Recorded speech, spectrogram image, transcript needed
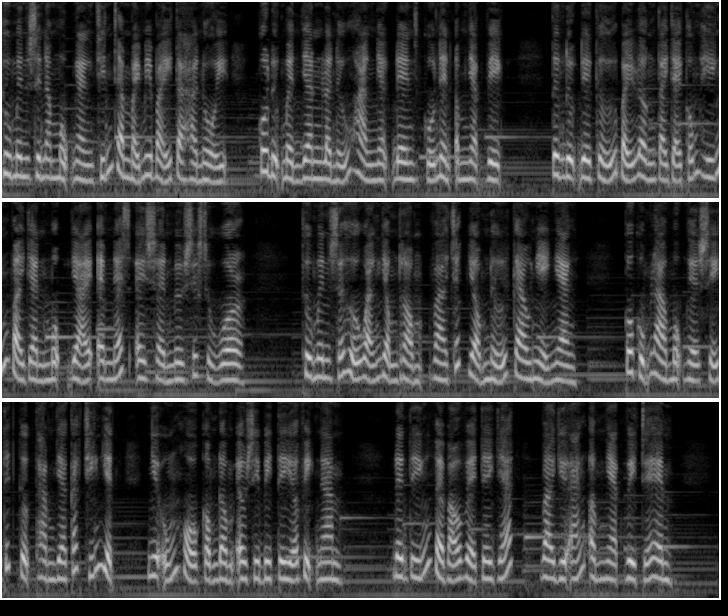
Thu Minh sinh năm 1977 tại Hà Nội. Cô được mệnh danh là nữ hoàng nhạc dance của nền âm nhạc Việt. Từng được đề cử 7 lần tại giải cống hiến và giành một giải Mnet Asian Music Award. Thu Minh sở hữu quãng giọng rộng và chất giọng nữ cao nhẹ nhàng. Cô cũng là một nghệ sĩ tích cực tham gia các chiến dịch như ủng hộ cộng đồng LGBT ở Việt Nam, lên tiếng về bảo vệ tê giác và dự án âm nhạc vì trẻ em.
